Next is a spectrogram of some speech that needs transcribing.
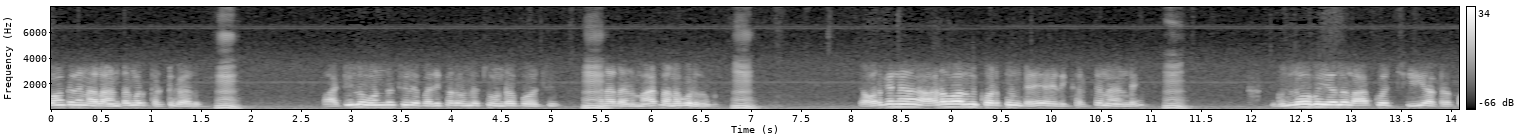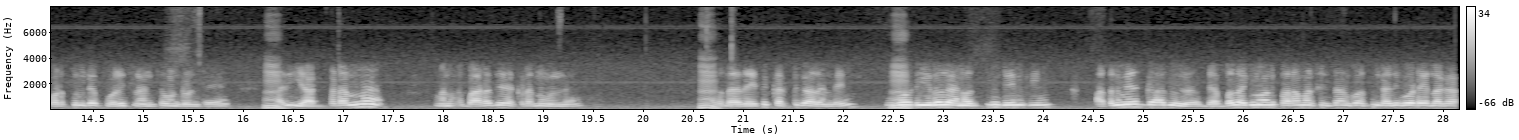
పవన్ కళ్యాణ్ అలా అంటాం కూడా కరెక్ట్ కాదు. పార్టీలో ఉండొచ్చు రేపు అధికారం ఉండొచ్చు ఉండకపోవచ్చు కానీ అలాంటి మాటలు అనకూడదు. ఎవరికైనా ఆడవాళ్ళని కొడుతుంటే ఇది కరెక్టేనా అండి? గుళ్ళో గొయ్యలో లాక్కొచ్చి అక్కడ కొడుతుంటే పోలీసులు అంతే ఉంటుంటే అది ఎక్కడన్నా మన భారతదేశం ఎక్కడన్నా ఉందా? అసలు అదైతే కరెక్ట్ కాదండి. ఇంకోటి ఈ రోజు ఆయన వచ్చింది దేనికి? అతని మీద కాదు దెబ్బ తగిన వాళ్ళని పరామర్శించడానికి వస్తుంది అది కూడా ఇలాగా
